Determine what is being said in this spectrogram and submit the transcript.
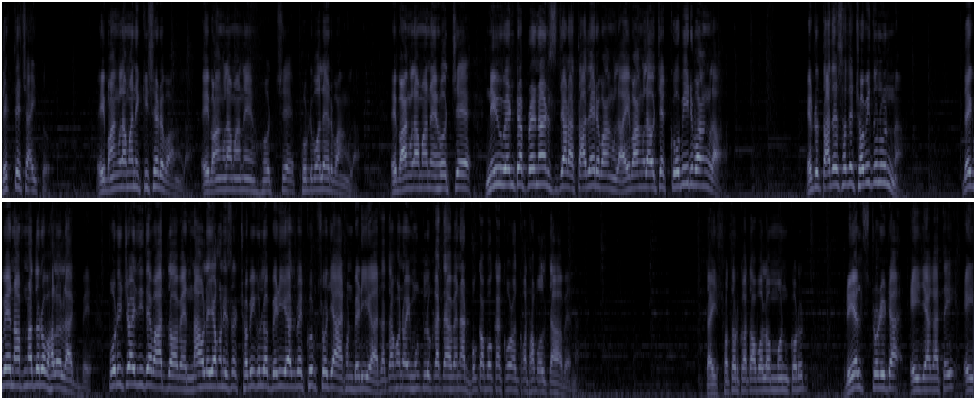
দেখতে চাই তো, এই বাংলা মানে কিসের বাংলা? এই বাংলা মানে হচ্ছে ফুটবলের বাংলা। এই বাংলা মানে হচ্ছে নিউ এন্টারপ্রেনার্স যারা, তাদের বাংলা। এই বাংলা হচ্ছে কবির বাংলা। একটু তাদের সাথে ছবি তুলুন না। দেখবেন আপনাদেরও ভালো লাগবে। পরিচয় দিতে বাধ্য হবেন, না হলে যখন এসব ছবিগুলো বেরিয়ে আসবে, খুব সোজা এখন বেরিয়ে আসে, তখন ওই মুখ লুকাতে হবে না আর বোকা বোকা কথা বলতে হবে না। তাই সতর্কতা অবলম্বন করুন। রিয়েল স্টোরিটা এই জায়গাতেই, এই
